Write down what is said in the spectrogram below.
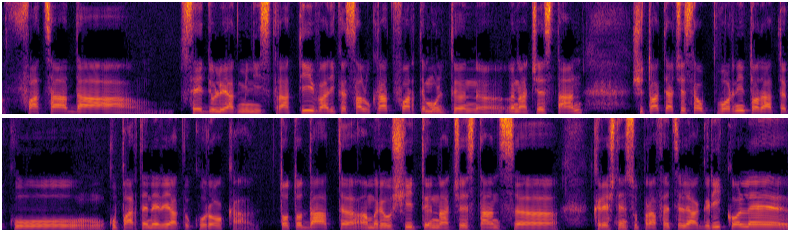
fațada sediului administrativ, adică s-a lucrat foarte mult în, în acest an și toate acestea au pornit odată cu, cu parteneriatul cu ROCA. Totodată am reușit în acest an să creștem suprafețele agricole,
